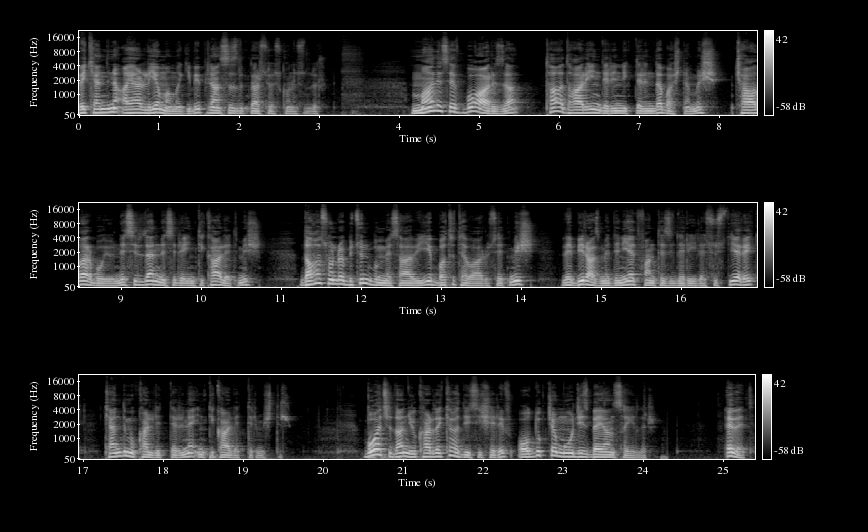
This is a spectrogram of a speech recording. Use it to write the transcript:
ve kendini ayarlayamama gibi plansızlıklar söz konusudur. Maalesef bu arıza ta tarihin derinliklerinde başlamış, çağlar boyu nesilden nesile intikal etmiş, daha sonra bütün bu mesaviyi batı tevarüs etmiş ve biraz medeniyet fantezileriyle süsleyerek kendi mukallitlerine intikal ettirmiştir. Bu açıdan yukarıdaki hadisi şerif oldukça muciz beyan sayılır. Evet,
